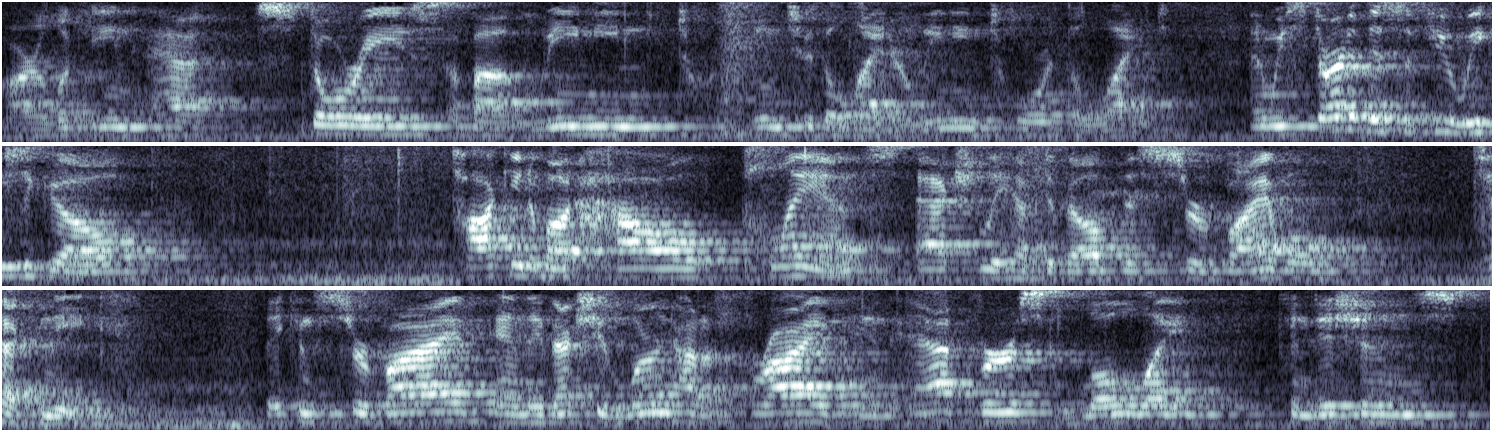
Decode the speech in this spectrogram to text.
are looking at stories about leaning into the light or leaning toward the light. And we started this a few weeks ago talking about how plants actually have developed this survival technique they can survive and they've actually learned how to thrive in adverse low light conditions.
